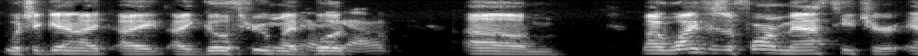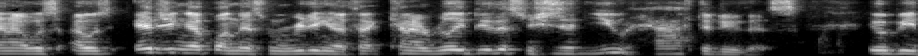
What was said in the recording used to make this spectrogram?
which again I, I, I go through my there book. Um, my wife is a former math teacher, and I was I was edging up on this when reading it. I thought, can I really do this? And she said, you have to do this. It would be a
